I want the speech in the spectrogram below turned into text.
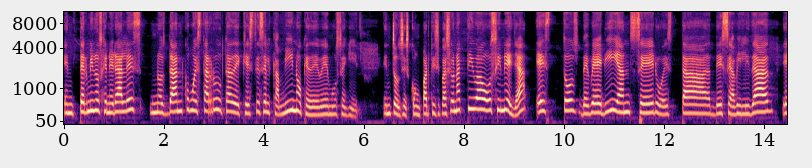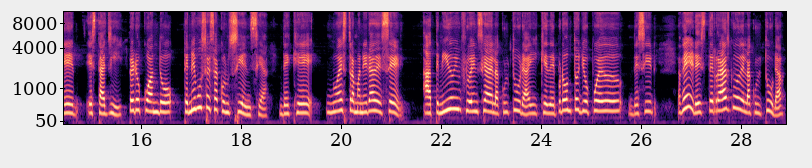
en términos generales nos dan como esta ruta de que este es el camino que debemos seguir. Entonces, con participación activa o sin ella, estos deberían ser o esta deseabilidad eh, está allí. Pero cuando tenemos esa conciencia de que nuestra manera de ser ha tenido influencia de la cultura y que de pronto yo puedo decir, a ver, este rasgo de la cultura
